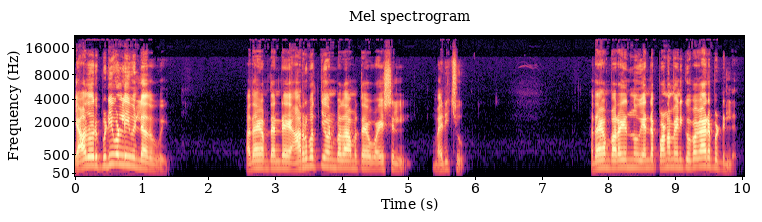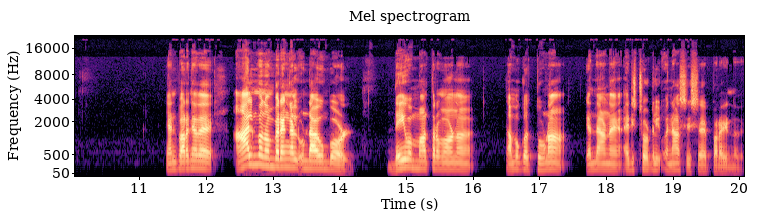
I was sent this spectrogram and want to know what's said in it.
യാതൊരു പിടിവള്ളിയും ഇല്ലാതെ പോയി. അദ്ദേഹം തന്റെ അറുപത്തി ഒൻപതാമത്തെ വയസ്സിൽ മരിച്ചു. അദ്ദേഹം പറയുന്നു എന്റെ പണം എനിക്ക് ഉപകാരപ്പെട്ടില്ല. ഞാൻ പറഞ്ഞത് ആത്മനൊമ്പരങ്ങൾ ഉണ്ടാകുമ്പോൾ ദൈവം മാത്രമാണ് നമുക്ക് തുണ എന്നാണ് അരിസ്റ്റോട്ടിൽ ഒനാസിസ് പറയുന്നത്.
